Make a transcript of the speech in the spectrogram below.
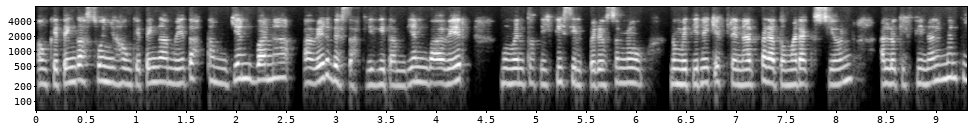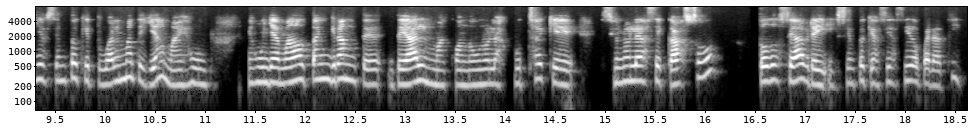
aunque tenga sueños, aunque tenga metas, también van a haber desafíos y también va a haber momentos difíciles, pero eso no, no me tiene que frenar para tomar acción a lo que finalmente yo siento que tu alma te llama. Es un, es un llamado tan grande de alma cuando uno la escucha que si uno le hace caso, todo se abre y siento que así ha sido para ti.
